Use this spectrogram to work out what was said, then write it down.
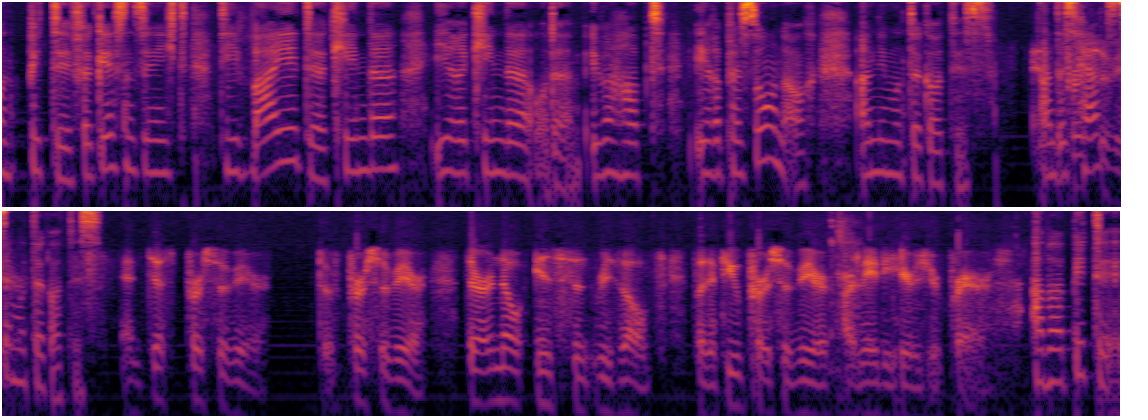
Und bitte vergessen Sie nicht die Weihe der Kinder, ihrer Kinder oder überhaupt ihrer Person auch an die Mutter Gottes, an das Herz der. Mutter Gottes. and just persevere. To persevere. There are no instant results, but if you persevere, Our Lady hears your prayers. Aber bitte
